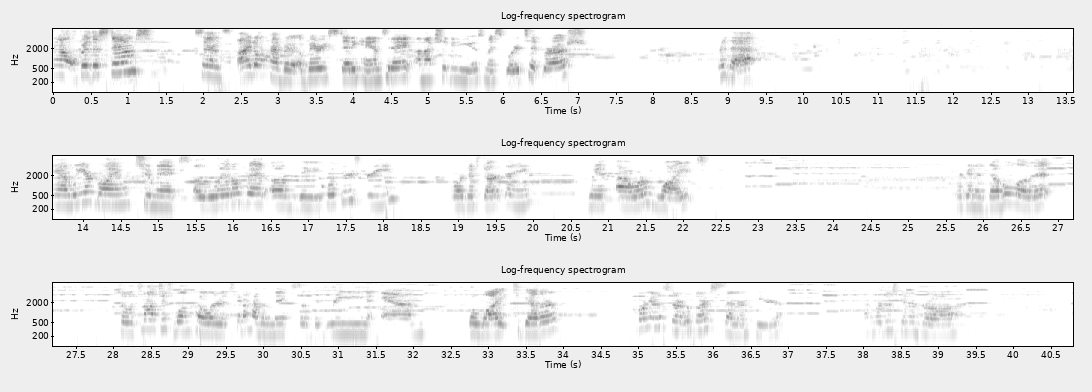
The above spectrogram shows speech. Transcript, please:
Now, for the stems, since I don't have a, a very steady hand today, I'm actually going to use my square tip brush for that. And we are going to mix a little bit of the Hooker's green, or just dark green, with our white. We're going to double load it. So it's not just one color, it's gonna have a mix of the green and the white together. We're gonna start with our center here. And we're just gonna draw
